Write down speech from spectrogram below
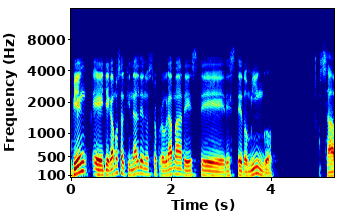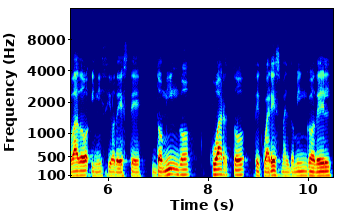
Bien, eh, llegamos al final de nuestro programa de este, de este domingo, sábado, inicio de este domingo cuarto de cuaresma, el domingo del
